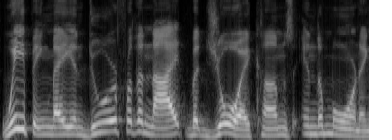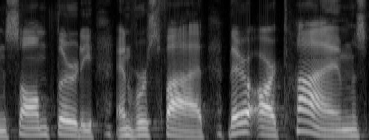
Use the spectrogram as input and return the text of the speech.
Weeping may endure for the night, but joy comes in the morning, Psalm 30 and verse 5. There are times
